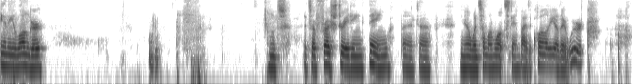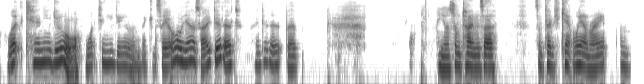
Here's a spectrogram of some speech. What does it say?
any longer. It's it's a frustrating thing, but uh, you know when someone won't stand by the quality of their work, what can you do? What can you do? And they can say, "Oh yes, I did it, I did it," but you know sometimes uh sometimes you can't win, right? You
